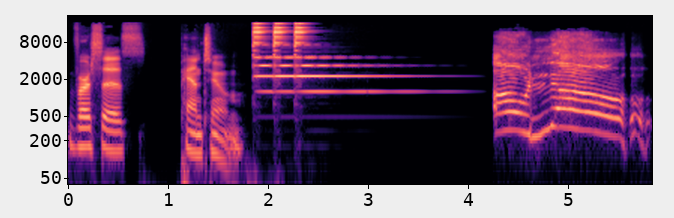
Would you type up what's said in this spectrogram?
versus Pantoum. Oh no!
